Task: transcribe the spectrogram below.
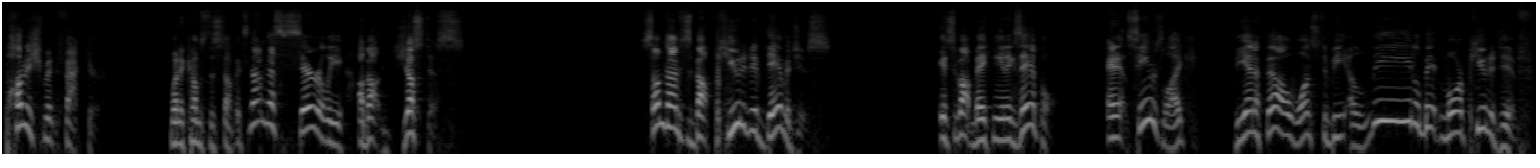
punishment factor when it comes to stuff. It's not necessarily about justice. Sometimes it's about punitive damages. It's about making an example. And it seems like the NFL wants to be a little bit more punitive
